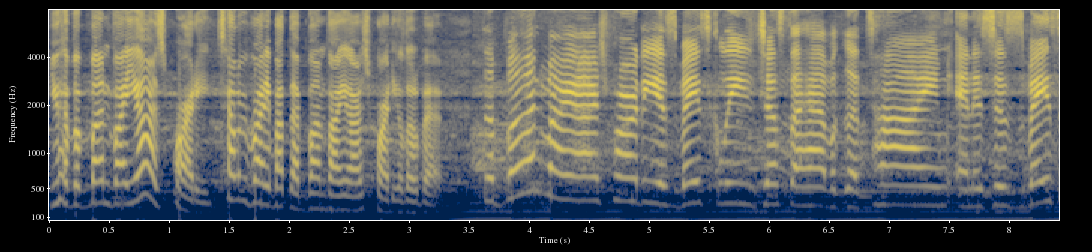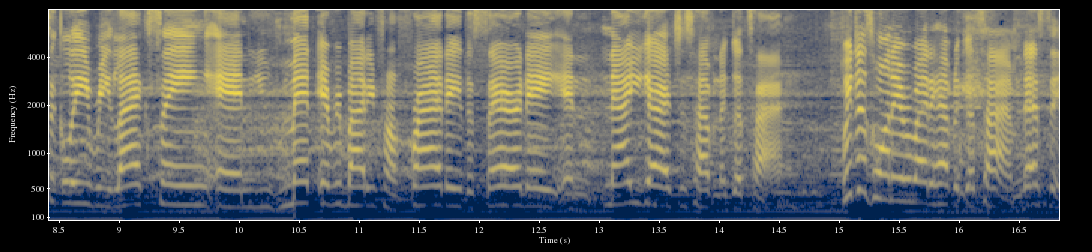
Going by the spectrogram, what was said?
you have a Bon Voyage party. Tell everybody about that Bon Voyage party a little bit. The Bon Voyage party is basically just to have a good time, and it's just basically relaxing. And you've met everybody from Friday to Saturday, and now you guys just having a good time. We just want everybody to have a good time. That's it.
